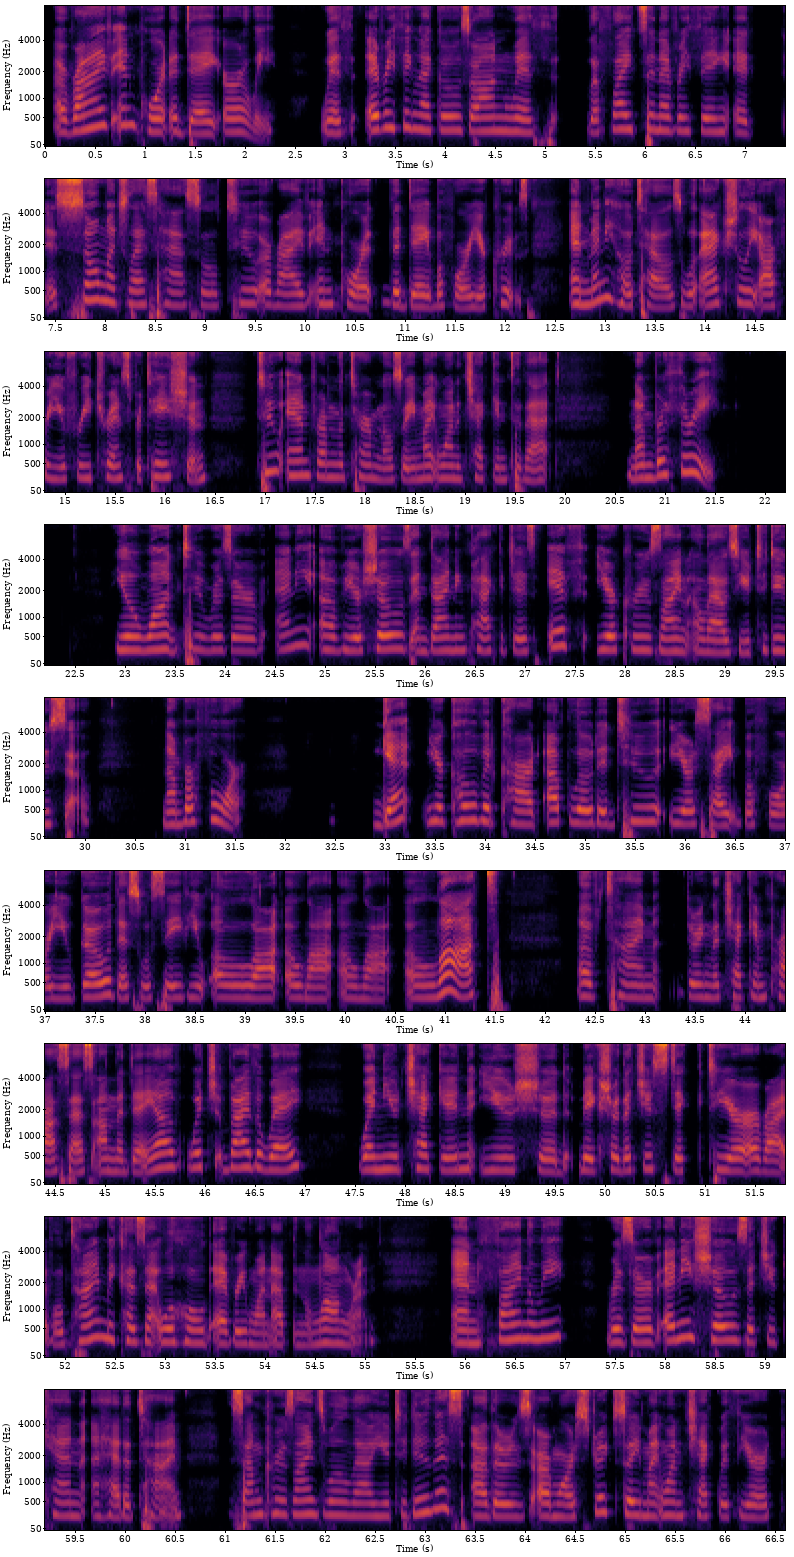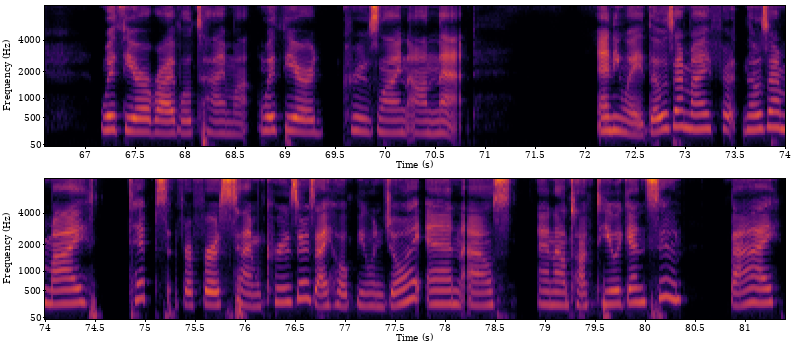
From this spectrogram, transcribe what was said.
Arrive in port a day early. With everything that goes on with the flights and everything, it is so much less hassle to arrive in port the day before your cruise. And many hotels will actually offer you free transportation to and from the terminal, so you might want to check into that. Number three, You'll want to reserve any of your shows and dining packages if your cruise line allows you to do so. Number four, get your COVID card uploaded to your site before you go. This will save you a lot, a lot, a lot, a lot of time during the check in process on the day of, which, by the way, when you check in, you should make sure that you stick to your arrival time because that will hold everyone up in the long run. And finally, reserve any shows that you can ahead of time. Some cruise lines will allow you to do this, others are more strict, so you might want to check with your with your arrival time on, with your cruise line on that. Anyway, those are my those are my tips for first-time cruisers. I hope you enjoy and I'll and I'll talk to you again soon. Bye.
